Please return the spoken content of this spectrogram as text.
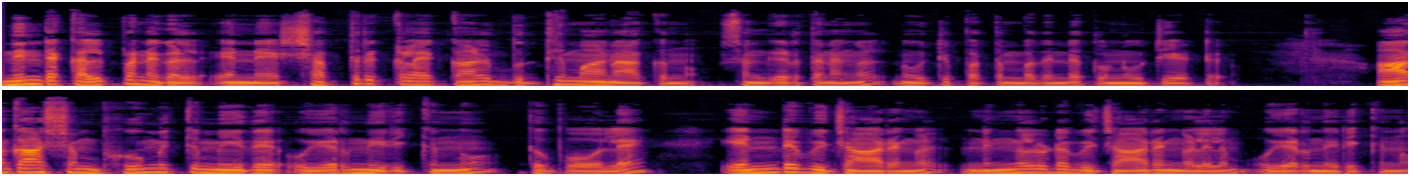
നിന്റെ കൽപ്പനകൾ എന്നെ ശത്രുക്കളെക്കാൾ ബുദ്ധിമാനാക്കുന്നു. സങ്കീർത്തനങ്ങൾ നൂറ്റി പത്തൊമ്പതിന്റെ തൊണ്ണൂറ്റിയെട്ട്. ആകാശം ഭൂമിക്ക് മീതെ ഉയർന്നിരിക്കുന്നു. അതുപോലെ എന്റെ വിചാരങ്ങൾ നിങ്ങളുടെ വിചാരങ്ങളിലും ഉയർന്നിരിക്കുന്നു.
